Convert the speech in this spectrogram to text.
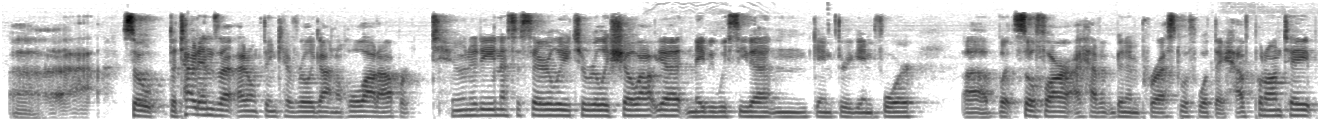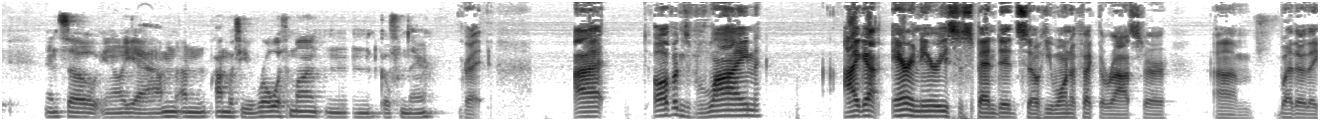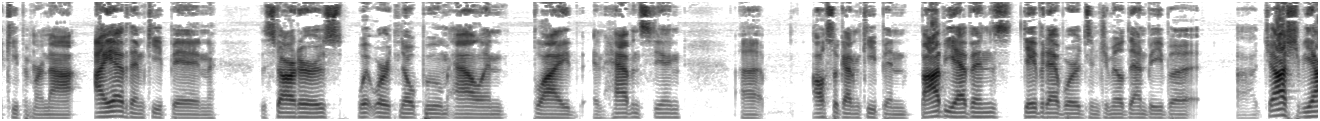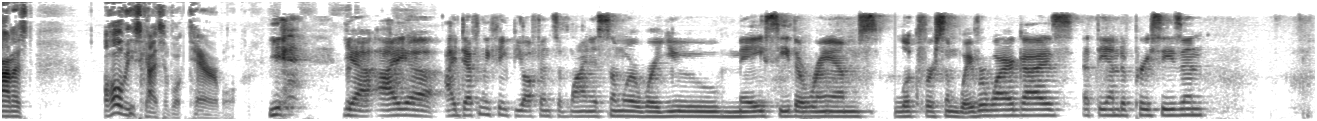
Uh, so the tight ends, I don't think have really gotten a whole lot of opportunity necessarily to really show out yet. Maybe we see that in game three, game four. Uh, but so far, I haven't been impressed with what they have put on tape. And so, you know, yeah, I'm I'm I'm with you. Roll with Mundt and, and go from there. Right. Uh, offensive line, I got Aaron Neary suspended, so he won't affect the roster, um, whether they keep him or not. I have them keeping the starters: Whitworth, Noteboom, Allen, Blythe, and Havenstein. Uh, also got him keeping Bobby Evans, David Edwards, and Jamil Demby, but uh, Josh, to be honest, all these guys have looked terrible. Yeah, yeah. I uh, I definitely think the offensive line is somewhere where you may see the Rams look for some waiver wire guys at the end of preseason.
